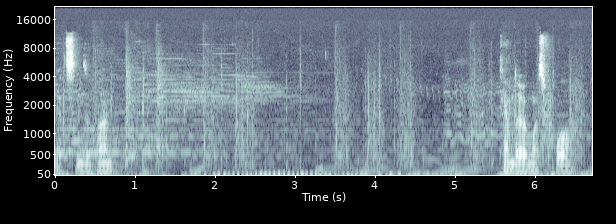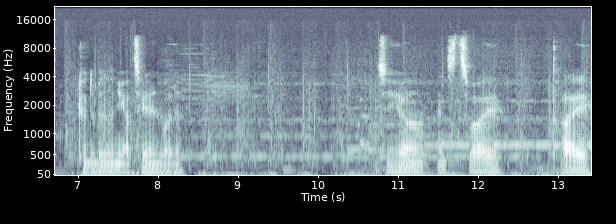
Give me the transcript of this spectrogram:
Jetzt sind sie dran. Die haben da irgendwas vor. Könnte mir das nie erzählen, Leute. Also hier 1, 2, 3.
